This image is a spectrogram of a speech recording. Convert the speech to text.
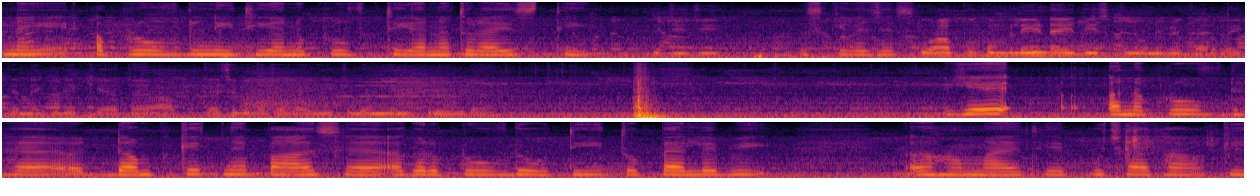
नहीं अप्रूव्ड नहीं थी अनअप्रूव्ड थी अनऑथोराइज थी। जी जी। उसकी वजह से। तो आपको कंप्लेंट आई थी इस कॉलोनी पे कार्रवाई करने के लिए क्या था? आप कैसे पता चला ये कॉलोनी अनप्रूव्ड है? ये अनअप्रूव्ड है डंप कितने पास है अगर अप्रूव्ड होती तो पहले भी हम आए थे पूछा था कि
